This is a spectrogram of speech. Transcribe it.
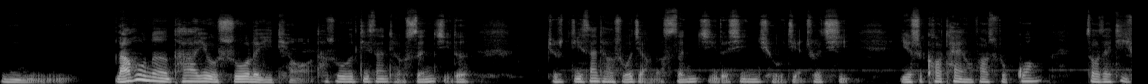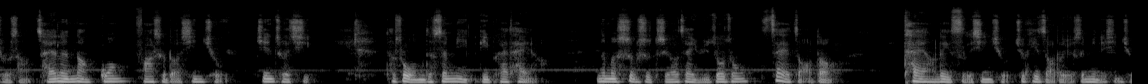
嗯，然后呢，他又说了一条，他说第三条神级的，就是第三条所讲的神级的星球检测器，也是靠太阳发出的光照在地球上，才能让光发射到星球监测器。他说我们的生命离不开太阳，那么是不是只要在宇宙中再找到？太阳类似的星球，就可以找到有生命的星球。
